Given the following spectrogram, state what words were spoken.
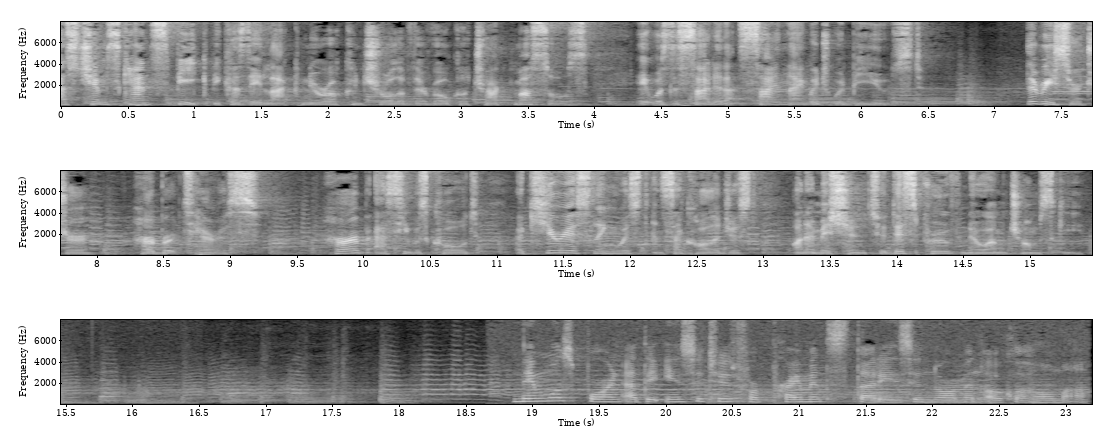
As chimps can't speak because they lack neural control of their vocal tract muscles, it was decided that sign language would be used. The researcher, Herbert Terrace, Herb as he was called, a curious linguist and psychologist on a mission to disprove Noam Chomsky. Nim was born at the Institute for Primate Studies in Norman, Oklahoma,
